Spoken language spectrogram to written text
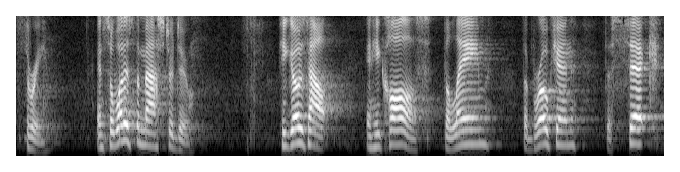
3. And so, what does the master do? He goes out and he calls the lame, the broken, the sick,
